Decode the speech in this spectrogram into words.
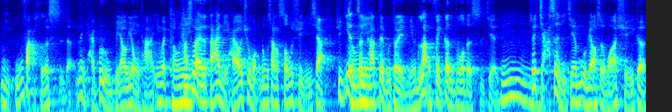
你无法核实的，那你还不如不要用它，因为它出来的答案你还要去网络上搜寻一下，去验证它对不对，你浪费更多的时间。嗯，所以假设你今天目标是我要学一个。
